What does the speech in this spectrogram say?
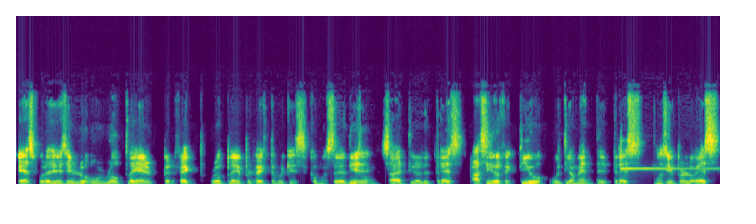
Es, por así decirlo, un role player perfecto. Role player perfecto porque, como ustedes dicen, sabe tirar de tres. Ha sido efectivo últimamente de tres, no siempre lo es,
